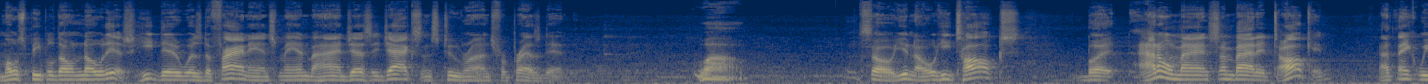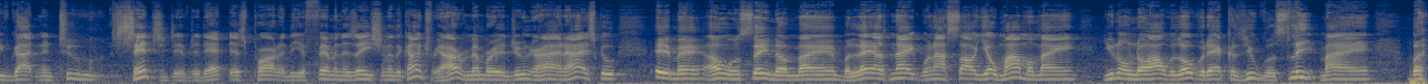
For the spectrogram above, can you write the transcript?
Most people don't know this. He did was the finance man behind Jesse Jackson's two runs for president. wow. So, you know, he talks, but I don't mind somebody talking. I think we've gotten too sensitive to that. That's part of the effeminization of the country. I remember in junior high and high school, hey man, I won't say nothing, man. But last night when I saw your mama, man, you don't know I was over there because you was asleep, man. But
